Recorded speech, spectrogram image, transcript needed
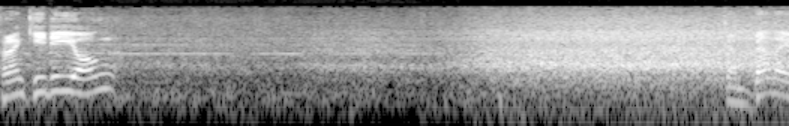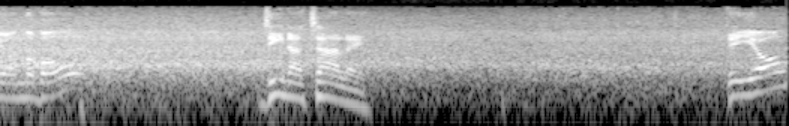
Frenkie de Jong. Dembele on the ball. Di Natale. De Jong.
